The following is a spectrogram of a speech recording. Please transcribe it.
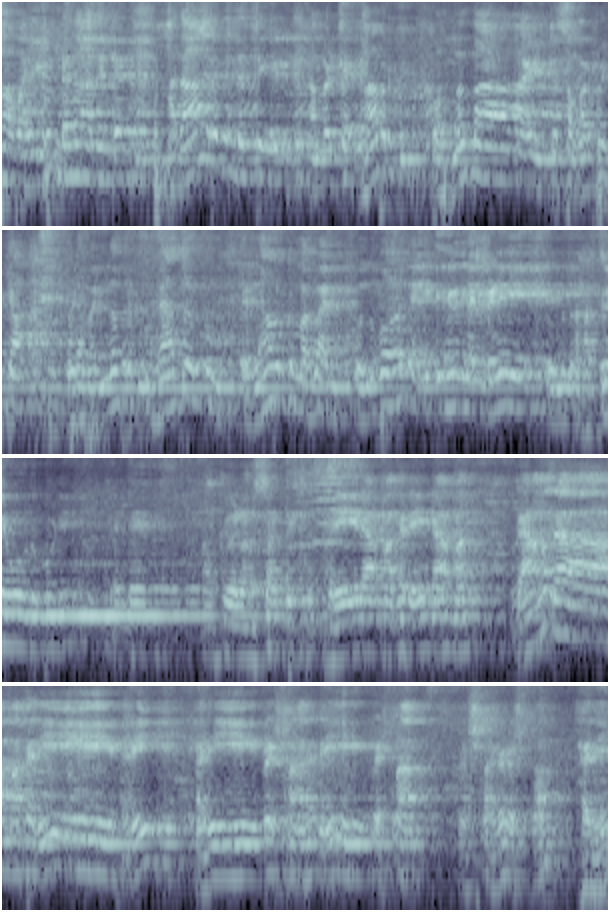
ആ വൈകുണ്ഠനാഥന്റെ പതാരബന്ധത്തിൽ നമ്മൾക്ക് എല്ലാവർക്കും ഒന്നൊന്നായിട്ട് സമർപ്പിക്കാം. ഇവിടെ വരുന്നവർക്കും വരാത്തവർക്കും എല്ലാവർക്കും ഭഗവാൻ ഒന്നുപോലെ അനുഗ്രഹം നൽകണേ എന്ന് പ്രാർത്ഥനയോടുകൂടി എന്റെ വാക്കുകൾ അവസാനിപ്പിക്കുന്നു. ഹരേ രാമ ഹരേ രാമ. രാമ രാമ ഹരേ ഹരി ഹരേ കൃഷ്ണ ഹരേ കൃഷ്ണ. കൃഷ്ണ കൃഷ്ണ ഹരേ.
